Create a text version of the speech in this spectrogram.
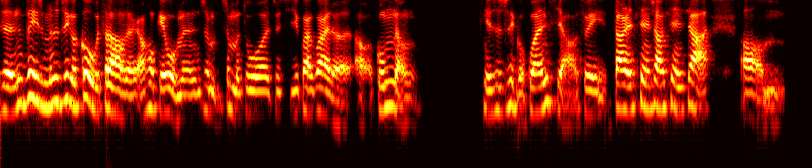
人为什么是这个构造的，然后给我们这么这么多就奇奇怪怪的呃功能，也是这个关系啊。所以当然线上线下，嗯。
